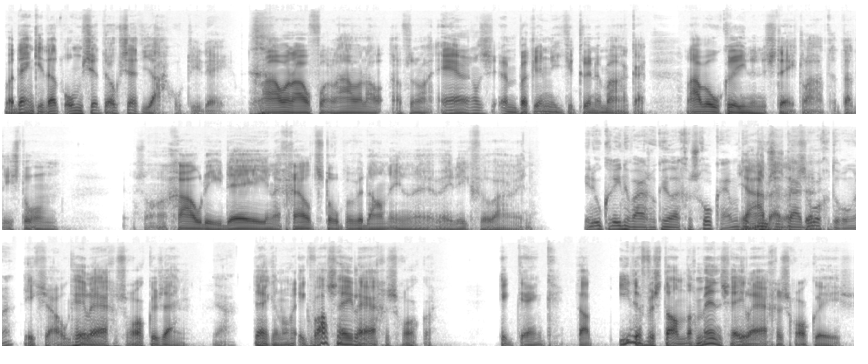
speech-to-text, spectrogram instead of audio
Wat denk je dat Omzet ook zegt? Ja, goed idee. Laten we nou, voor- laten we nou, als we nou ergens een beginnetje kunnen maken, laten we Oekraïne in de steek laten. Dat is toch een, zo'n gouden idee. En dat geld stoppen we dan in, eh, weet ik veel waarin. In Oekraïne waren ze ook heel erg geschrokken, hè? want Ja, nieuws is daar doorgedrongen. Ik zou ook heel erg geschrokken zijn. Ja. Sterker nog, ik was heel erg geschrokken. Ik denk dat ieder verstandig mens heel erg geschrokken is.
